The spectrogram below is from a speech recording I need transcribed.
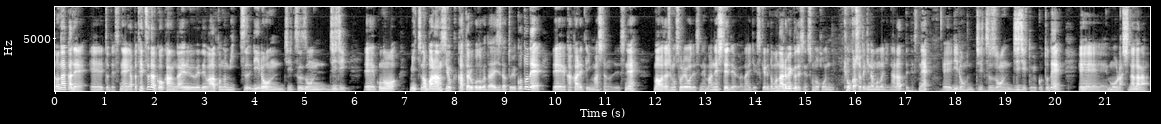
の中で、えっ、ー、とですね、やっぱ哲学を考える上では、この3つ、理論、実存、時事、えー、この3つのバランスよく語ることが大事だということで、えー、書かれていましたのでですね、まあ私もそれをですね、真似してではないですけれども、なるべくですね、その本、教科書的なものに習ってですね、えー、理論、実存、時事ということで、えー、網羅しながら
